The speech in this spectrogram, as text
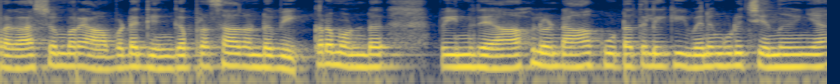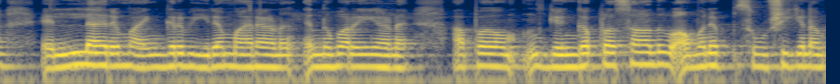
പ്രകാശം പറയാം അവിടെ ഗംഗപ്രസാദുണ്ട് വിക്രമുണ്ട് പിന്നെ രാഹുലുണ്ട് ആ കൂട്ടത്തിലേക്ക് ഇവനും കൂടി ചെന്ന് കഴിഞ്ഞാൽ എല്ലാവരും ഭയങ്കര വീരന്മാരാണ് എന്ന് പറയുകയാണ്. അപ്പോൾ ഗംഗപ്രസാദ് അവനെ സൂക്ഷിക്കണം.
